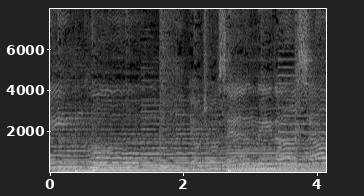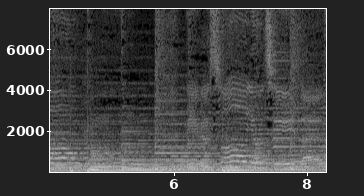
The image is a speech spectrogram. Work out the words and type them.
星空又出现你的笑容你的所有期待。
